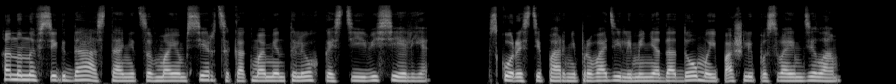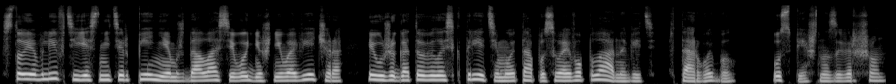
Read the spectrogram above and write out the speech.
она навсегда останется в моем сердце как момент легкости и веселья. В скорости парни проводили меня до дома и пошли по своим делам. Стоя в лифте, я с нетерпением ждала сегодняшнего вечера и уже готовилась к третьему этапу своего плана, ведь второй был успешно завершён.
